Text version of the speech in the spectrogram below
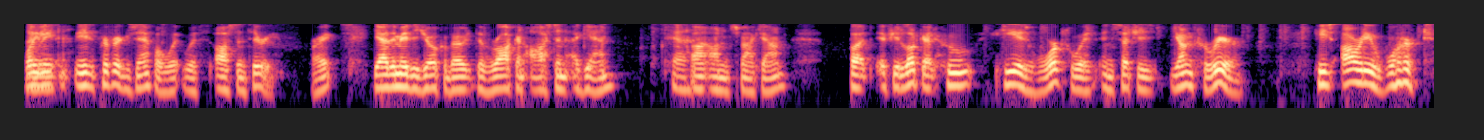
Well, I you mean, made, made a perfect example with, with Austin Theory, right? Yeah, they made the joke about the Rock and Austin again yeah. on, on SmackDown, but if you look at who he has worked with in such a young career, he's already worked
